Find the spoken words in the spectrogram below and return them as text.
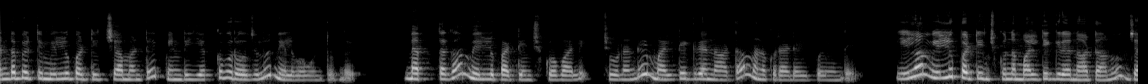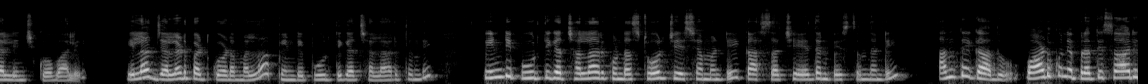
ఎండబెట్టి మిల్లు పట్టించామంటే పిండి ఎక్కువ రోజులు నిల్వ ఉంటుంది. మెత్తగా మిల్లు పట్టించుకోవాలి. చూడండి మల్టీగ్రెయిన్ ఆట మనకు రెడీ అయిపోయింది. ఇలా మిల్లు పట్టించుకున్న మల్టీగ్రెయిన్ ఆటాను జల్లించుకోవాలి. ఇలా జల్లడి పట్టుకోవడం వల్ల పిండి పూర్తిగా చల్లారుతుంది. పిండి పూర్తిగా చల్లారకుండా స్టోర్ చేసామంటే కాస్త చేదనిపిస్తుందండి. అంతేకాదు వాడుకునే ప్రతిసారి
